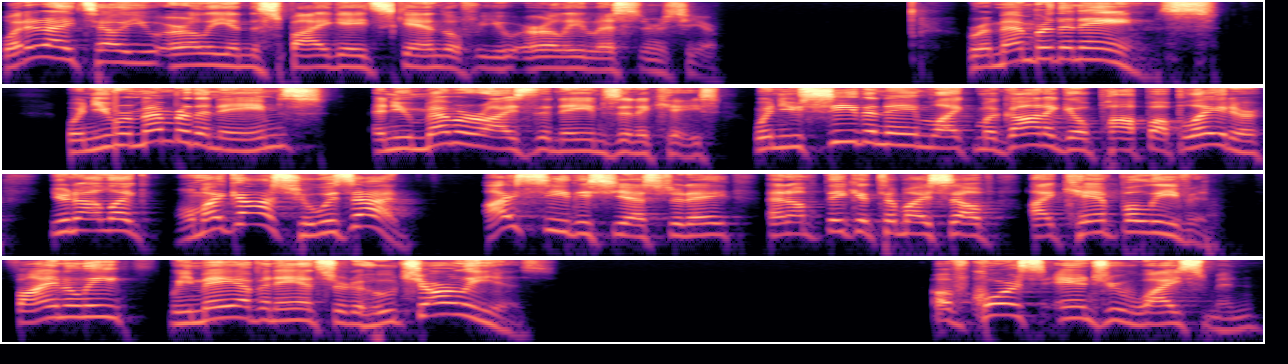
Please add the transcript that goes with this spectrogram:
what did I tell you early in the Spygate scandal for you early listeners here? Remember the names. When you remember the names and you memorize the names in a case, when you see the name like McGonigal pop up later, you're not like, oh my gosh, who is that? I see this yesterday and I'm thinking to myself, I can't believe it. Finally, we may have an answer to who Charlie is. Of course, Andrew Weissmann,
